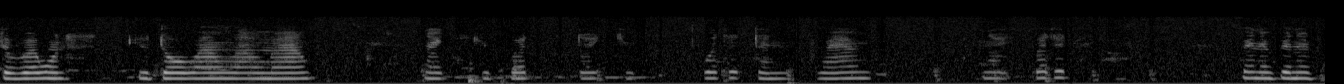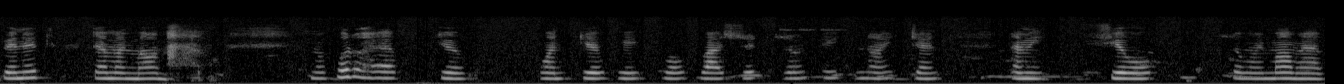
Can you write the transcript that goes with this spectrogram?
the red one, you go round, round, round, like you put, like you put it in round, like put it, spin it, spin it, spin it. Then my mom, my brother have two, one, two, three, four, five, six, seven, eight, nine, ten. I mean zero. So my mom have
